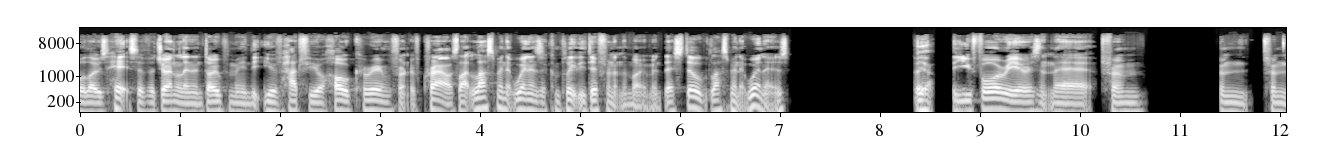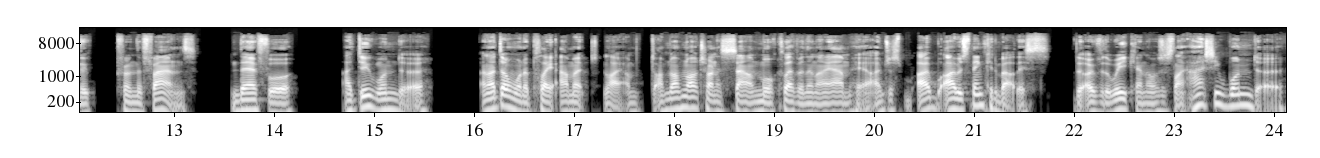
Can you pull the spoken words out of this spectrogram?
or those hits of adrenaline and dopamine that you've had for your whole career in front of crowds, like last minute winners are completely different at the moment. They're still last minute winners, but Yeah. the euphoria isn't there from from from the from the fans. And therefore, I do wonder, and I don't want to play amateur. Like I'm, I'm, I'm not trying to sound more clever than I am here. I'm just, I, I was thinking about this the, over the weekend. I was just like, I actually wonder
